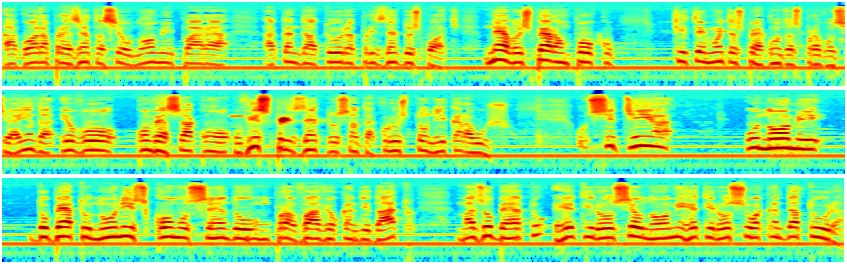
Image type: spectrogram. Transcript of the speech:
agora apresenta seu nome para a candidatura a presidente do esporte. Nelo, espera um pouco que tem muitas perguntas para você ainda. Eu vou conversar com o vice-presidente do Santa Cruz, Tony Caraújo. Se tinha o nome do Beto Nunes como sendo um provável candidato, mas o Beto retirou seu nome, retirou sua candidatura.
